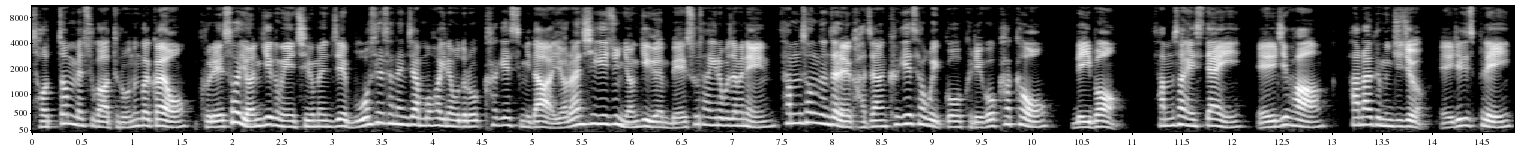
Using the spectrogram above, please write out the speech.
저점 매수가 들어오는 걸까요? 그래서 연기금이 지금 현재 무엇을 사는지 한번 확인해 보도록 하겠습니다. 11시 기준 연기금 매수 상위로 보자면은 삼성전자를 가장 크게 사고 있고 그리고 카카오, 네이버, 삼성 SDI, LG화학, 하나금융지주, LG디스플레이,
